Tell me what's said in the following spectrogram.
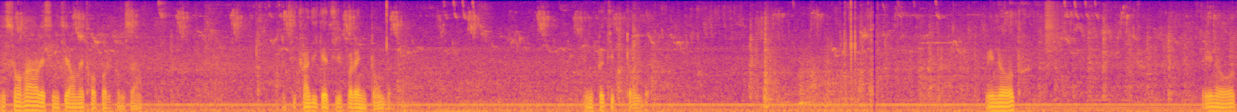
Ils sont rares les cimetières en métropole comme ça. Un titre indicatif, voilà une tombe. Une petite tombe. Une autre. Une autre.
